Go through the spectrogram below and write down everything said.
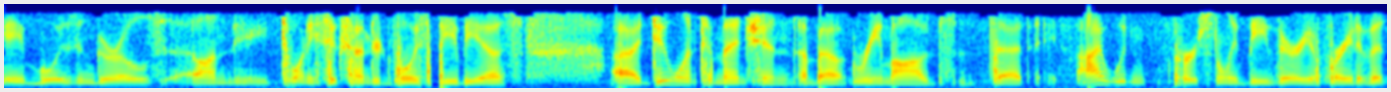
Hey, boys and girls, on the 2600 Voice BBS, I do want to mention about remobs that I wouldn't personally be very afraid of it.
